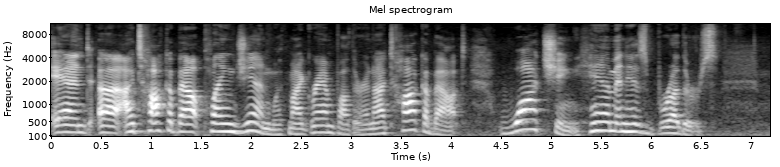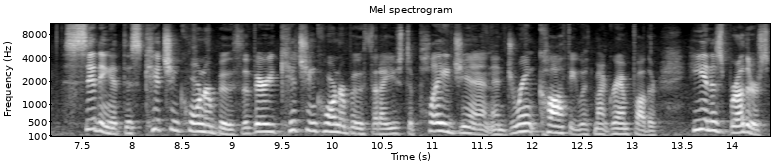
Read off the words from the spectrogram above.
And uh, I talk about playing gin with my grandfather, and I talk about watching him and his brothers sitting at this kitchen corner booth, the very kitchen corner booth that I used to play gin and drink coffee with my grandfather. He and his brothers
